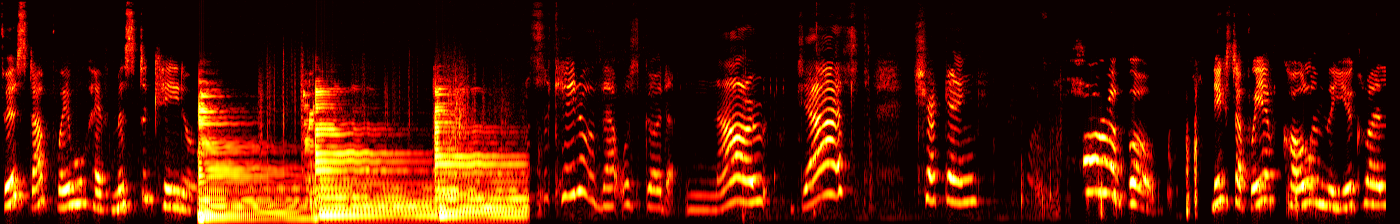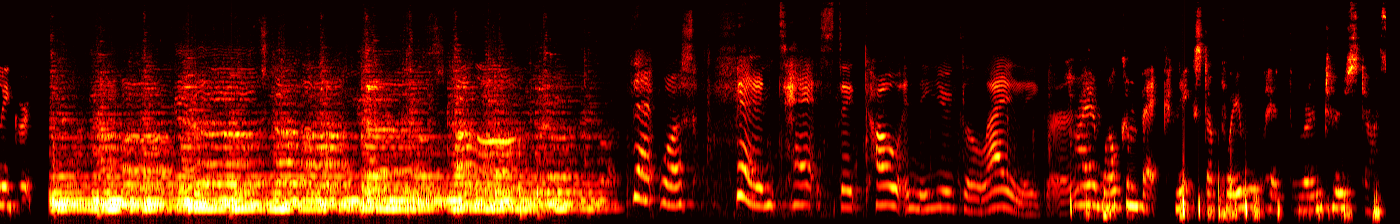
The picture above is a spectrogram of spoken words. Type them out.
First up, we will have Mr. Keedle. Mr. Keedle, that was good. No, just checking. Horrible. Next up, we have Cole in the ukulele group. That was fantastic, Cole in the ukulele group. Hi, and welcome back. Next up, we will have the Room 2 stars.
